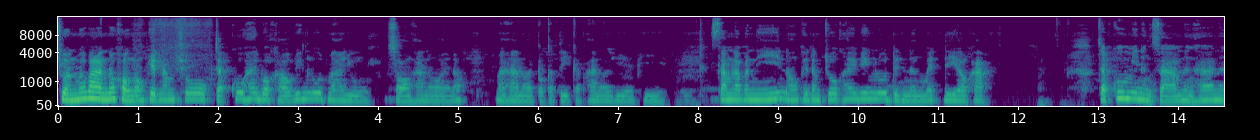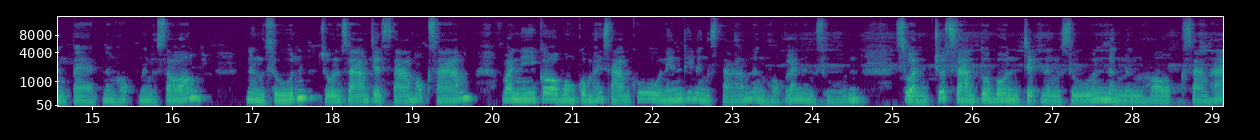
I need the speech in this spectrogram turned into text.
ส่วนเมื่อวานเนาะของน้องเพชรนำโชค จับคู่ให้บัวขาววิ่งลูดมาอยู่สองฮานอยเนาะมาฮานอยปกติกับฮานอย VIP สำหรับวันนี้น้องเพชรนำโชคให้วิ่งลูดเด่นหนึ่งเม็ดเดียวค่ะ จับคู่มีหนึ่งสามหนึ่งห้าหนึ่งแปดหนึ่งหกหนึ่งสอง หนึ่งศูนย์ศูนย์สามเจ็ดสามหกสามวันนี้ก็วงกลมให้สามคู่เน้นที่หนึ่งสามหนึ่งหกและหนึ่งศูนย์ส่วนชุดสามตัวบนเจ็ดหนึ่งศูนย์หนึ่งหนึ่งหกสามห้า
